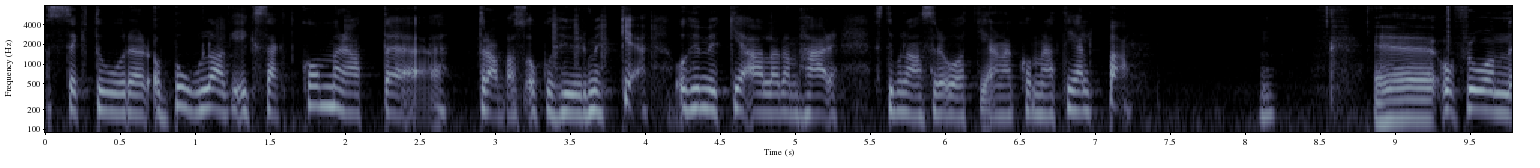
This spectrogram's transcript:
sektorer och bolag exakt kommer att eh, drabbas och hur mycket. Och hur mycket alla de här stimulanser och åtgärderna kommer att hjälpa. Eh, och från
